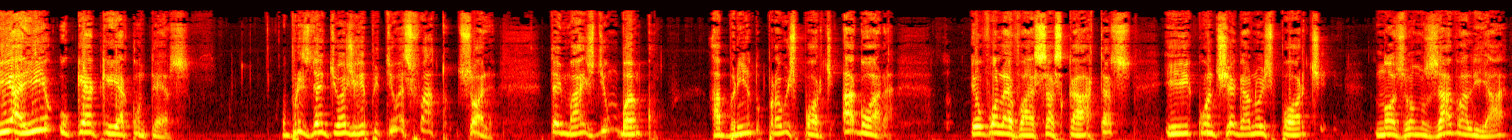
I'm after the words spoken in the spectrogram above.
E aí, o que é que acontece? O presidente hoje repetiu esse fato. Disse: olha, tem mais de um banco abrindo para o esporte. Agora, eu vou levar essas cartas e quando chegar no esporte, nós vamos avaliar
